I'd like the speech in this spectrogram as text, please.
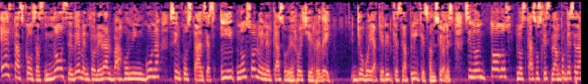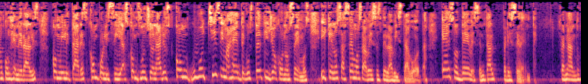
Estas cosas no se deben tolerar bajo ninguna circunstancia y no solo en el caso de Roche RD yo voy a querer que se aplique sanciones, sino en todos los casos que se dan, porque se dan con generales, con militares, con policías, con funcionarios, con muchísima gente que usted y yo conocemos y que nos hacemos a veces de la vista gorda. Eso debe sentar precedente. Fernando.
